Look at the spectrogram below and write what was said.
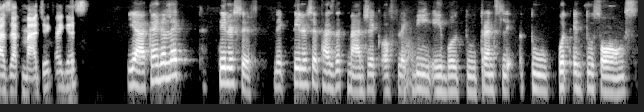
has that magic i guess Yeah, kind of like Taylor Swift. Like Taylor Swift has that magic of like being able to translate to put into songs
